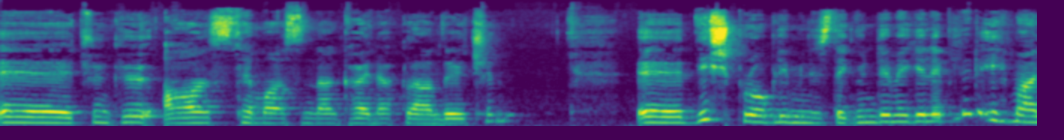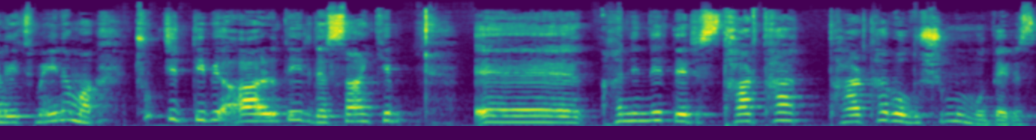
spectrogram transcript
E, çünkü ağız temasından kaynaklandığı için. E, diş probleminiz de gündeme gelebilir. İhmal etmeyin ama çok ciddi bir ağrı değil de sanki e, hani ne deriz tartar tartar oluşumu mu deriz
